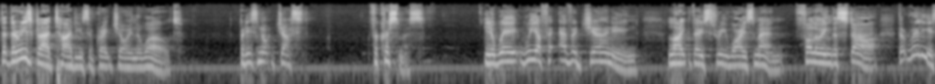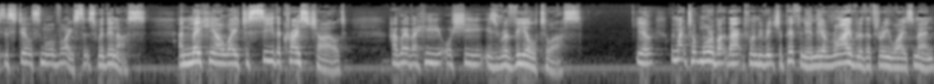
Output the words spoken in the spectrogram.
that there is glad tidings of great joy in the world. But it's not just for Christmas. You know, we, we are forever journeying like those three wise men, following the star that really is the still small voice that's within us, and making our way to see the Christ child, however he or she is revealed to us. You know, we might talk more about that when we reach Epiphany and the arrival of the three wise men,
